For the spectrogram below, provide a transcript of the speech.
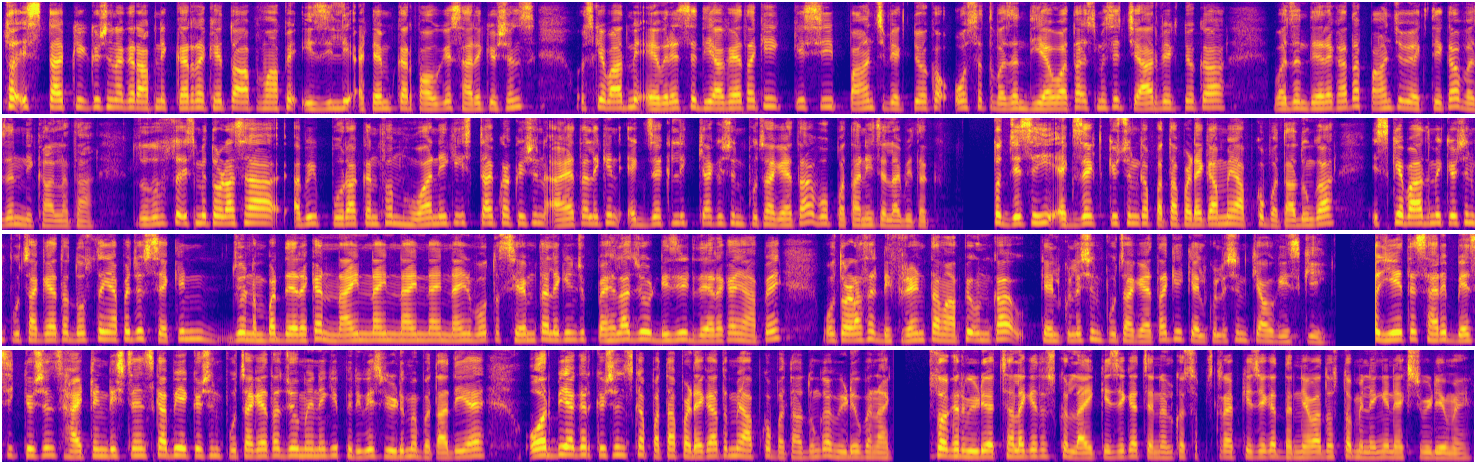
तो इस टाइप के क्वेश्चन अगर आपने कर रखे तो आप वहाँ पे इजीली अटेम्प्ट कर पाओगे सारे क्वेश्चंस उसके बाद में एवरेज से दिया गया था कि किसी पाँच व्यक्तियों का औसत वज़न दिया हुआ था। इसमें से चार व्यक्तियों का वज़न दे रखा था, पाँच व्यक्ति का वज़न निकालना था। तो दोस्तों, इसमें थोड़ा सा अभी पूरा कन्फर्म हुआ नहीं कि इस टाइप का क्वेश्चन आया था, लेकिन एक्जैक्टली क्या क्वेश्चन पूछा गया था, वो पता नहीं चला अभी तक। तो जैसे ही एग्जैक्ट क्वेश्चन का पता पड़ेगा, मैं आपको बता दूँगा। इसके बाद में क्वेश्चन पूछा गया था, दोस्तों, यहाँ पे जो सेकंड जो नंबर दे रखा है nine nine nine nine nine वो तो सेम था, लेकिन जो पहला जो डिजिट दे रखा है यहाँ पे, वो थोड़ा सा डिफरेंट था वहाँ पे। उनका कैलकुलेशन पूछा गया था कि कैलकुलेशन क्या होगी इसकी। तो ये थे सारे basic question height and distance का भी एक क्वेश्चन पूछा गया था, जो मैंने कि प्रीवियस वीडियो में बता दिया है। और भी अगर क्वेश्चन का पता पड़ेगा तो मैं आपको बता दूँगा वीडियो बना के। दोस्तों, अगर वीडियो अच्छा लगे तो उसको लाइक कीजिएगा, चैनल को सब्सक्राइब कीजिएगा। धन्यवाद, दोस्तों, मिलेंगे नेक्स्ट वीडियो में।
